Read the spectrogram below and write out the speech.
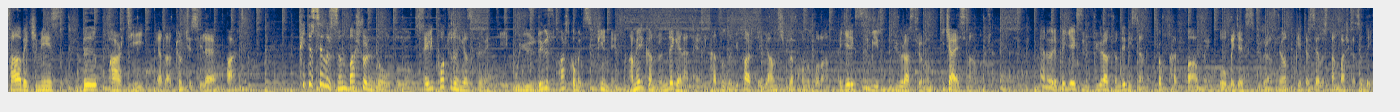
sağ bekimiz The Party ya da Türkçesiyle Parti. Peter Sellers'ın başrolünde olduğu, Sally Potter'ın yazıp yönettiği bu %100 Fars komedisi filmi Amerika'nın önde gelenlerinin katıldığı bir partiye yanlışlıkla konuk olan beceriksiz bir figürasyonun hikayesini anlatıyor. Yani öyle beceriksiz bir figürasyon dediysem çok da hafife almayın. Bu beceriksiz figürasyon Peter Sellers'tan başkası değil.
